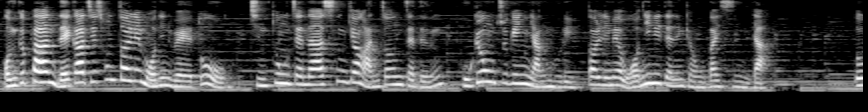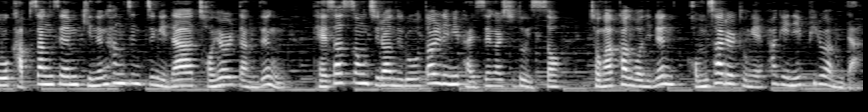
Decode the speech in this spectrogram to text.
언급한 네 가지 손떨림 원인 외에도 진통제나 신경안정제 등 복용 중인 약물이 떨림의 원인이 되는 경우가 있습니다. 또 갑상샘 기능 항진증이나 저혈당 등 대사성 질환으로 떨림이 발생할 수도 있어 정확한 원인은 검사를 통해 확인이 필요합니다.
